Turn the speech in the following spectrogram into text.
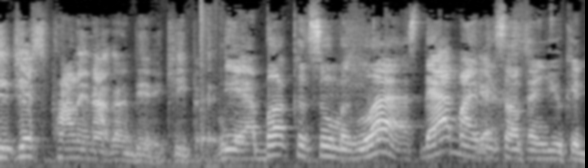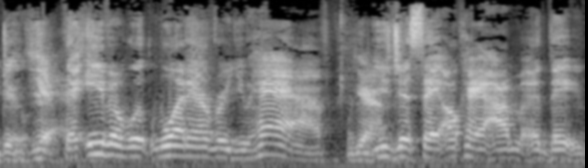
You're just probably not gonna be able to keep it. Yeah, but consuming less, that might be something you could do. Yeah. That even with whatever you have, Yeah. you just say, okay, I'm. uh, They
